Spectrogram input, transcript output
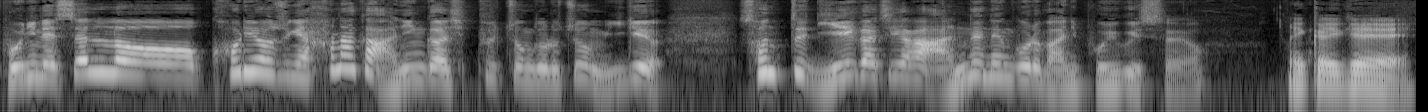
본인의 셀럽 커리어 중에 하나가 아닌가 싶을 정도로 좀 이게 선뜻 이해가지가 않는 행보를 많이 보이고 있어요. 그러니까 이게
